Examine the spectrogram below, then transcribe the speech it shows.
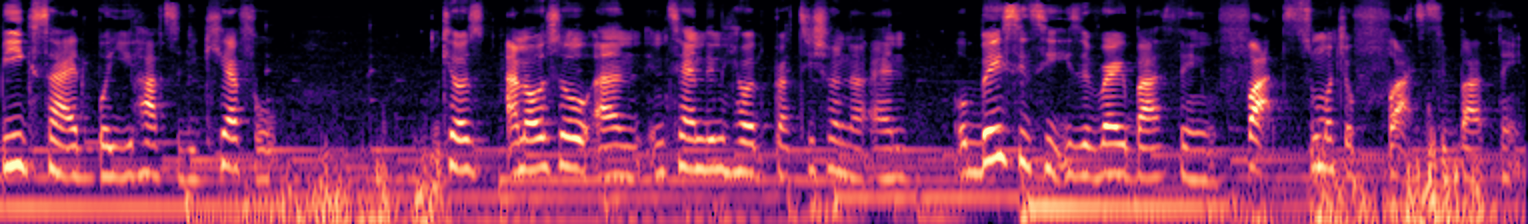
big side, but you have to be careful. Because I'm also an intending health practitioner, and obesity is a very bad thing. Fat, too much of fat is a bad thing.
